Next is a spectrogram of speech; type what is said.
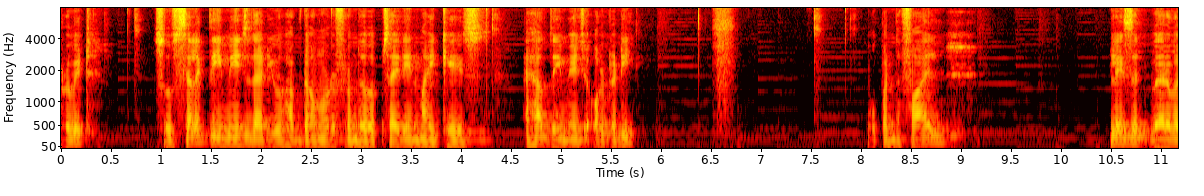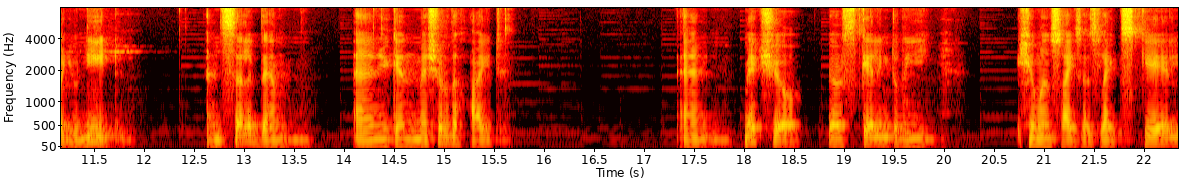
Revit. So select the image that you have downloaded from the website. In my case, I have the image already. Open the file, place it wherever you need and select them and you can measure the height and hmm. make sure you are scaling to the human sizes like scale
